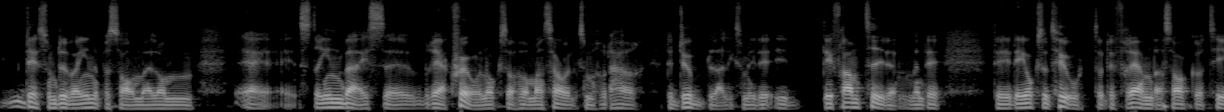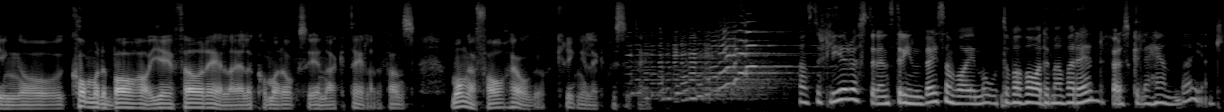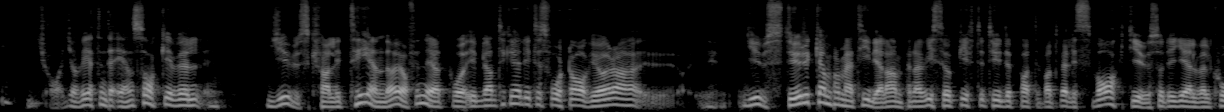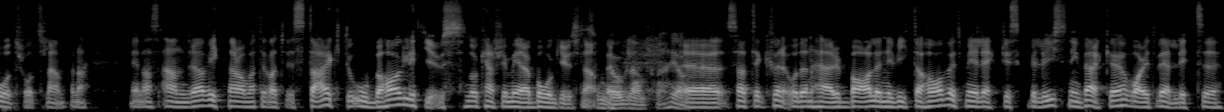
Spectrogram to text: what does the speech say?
Det som du var inne på Samuel om eh, Strindbergs eh, reaktion också, hur man såg liksom, hur det här, det dubbla liksom, i, det, i, det är framtiden men det, det, det, är också ett hot och det förändrar saker och ting och kommer det bara att ge fördelar eller kommer det också ge nackdelar? Det fanns många farhågor kring elektricitet. Fanns det fler röster än Strindberg som var emot och vad var det man var rädd för skulle hända egentligen? Ja, jag vet inte, en sak är väl ljuskvaliteten, det har jag funderat på. Ibland tycker jag det är lite svårt att avgöra eh, ljusstyrkan på de här tidiga lamporna. Vissa uppgifter tyder på att det var ett väldigt svagt ljus och det gäller väl kodtrådslamporna. Medan andra vittnar om att det var ett starkt och obehagligt ljus. Då kanske det är mera bågljuslampor. ja. Eh, så att det, och den här balen i Vita havet med elektrisk belysning verkar ju ha varit väldigt eh,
